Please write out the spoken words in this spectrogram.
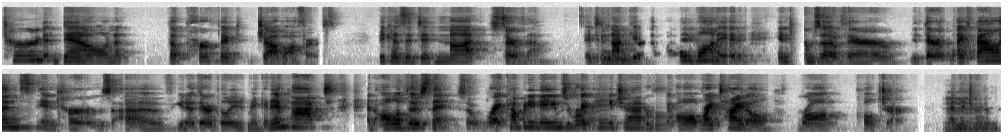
turned down the perfect job offers because it did not serve them. It did Ooh. not give them what they wanted in terms of their their life balance, in terms of you know their ability to make an impact, and all of those things. So right company names, right paycheck, right, all right title, wrong culture, and mm. they turned it. Mm.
